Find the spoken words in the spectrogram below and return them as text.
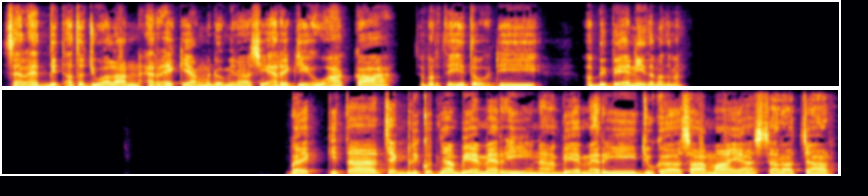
sell at bid atau jualan RX yang mendominasi RX JUAK seperti itu di eh, BBNI teman-teman. Baik, kita cek berikutnya BMRI. Nah, BMRI juga sama ya secara chart.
